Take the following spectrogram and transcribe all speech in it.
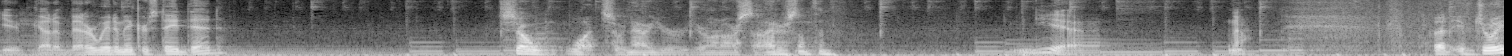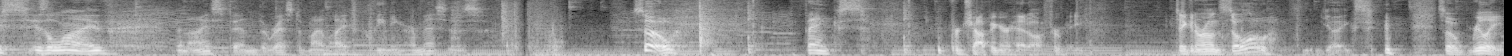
You've got a better way to make her stay dead? So what? So now you're you're on our side or something? Yeah. No. But if Joyce is alive, then I spend the rest of my life cleaning her messes. So, thanks for chopping her head off for me. Taking her on solo? Yikes. so, really,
